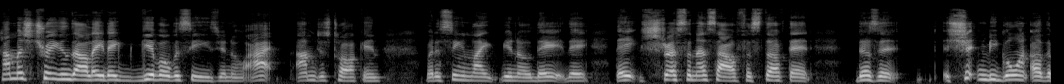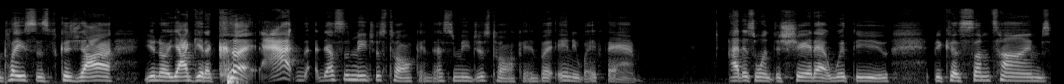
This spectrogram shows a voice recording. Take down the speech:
How much trillions dollars they give overseas? You know, I, I'm just talking but it seemed like you know they they they stressing us out for stuff that doesn't shouldn't be going other places because y'all you know y'all get a cut. I, that's me just talking. That's me just talking. But anyway fam I just wanted to share that with you because sometimes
